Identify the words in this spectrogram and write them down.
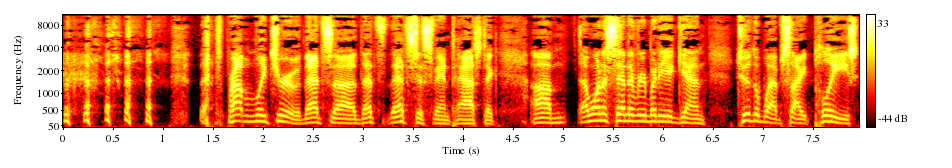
That's probably true. That's uh, that's that's just fantastic. Um, I want to send everybody again to the website, please.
